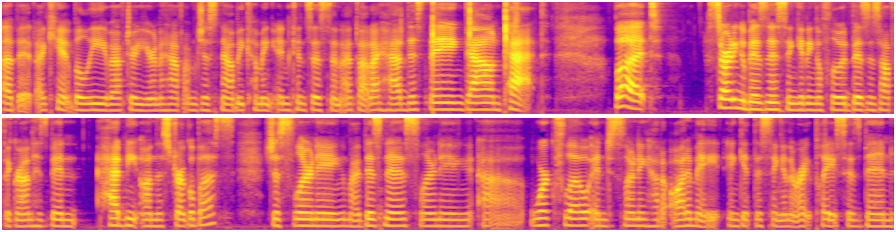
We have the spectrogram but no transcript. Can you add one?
of it. I can't believe after a year and a half, I'm just now becoming inconsistent. I thought I had this thing down pat. But starting a business and getting a fluid business off the ground has been had me on the struggle bus just learning my business learning uh, workflow and just learning how to automate and get this thing in the right place has been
